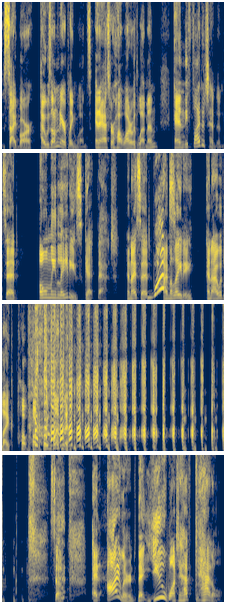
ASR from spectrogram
sidebar, I was on an airplane once and I asked for hot water with lemon. And the flight attendant said, only ladies get that. And I said, What? I'm a lady and I would like hot water with lemon. so, and I learned that you want to have cattle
